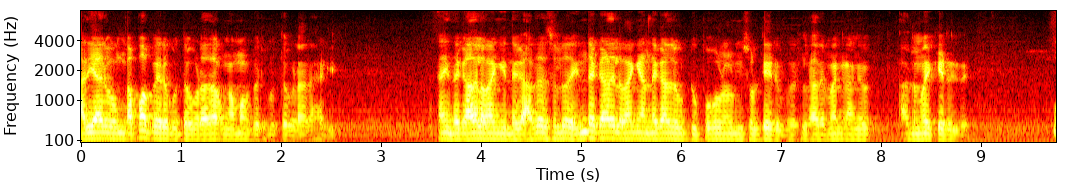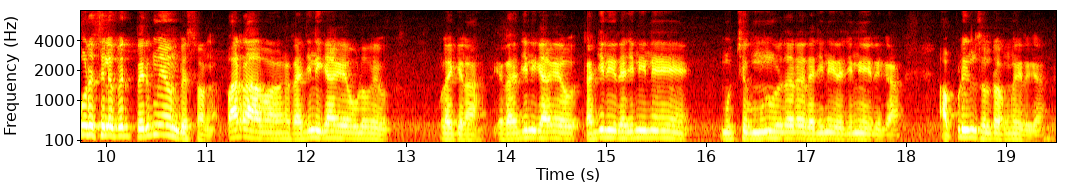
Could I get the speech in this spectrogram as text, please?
அது யார்? உங்கள் அப்பா பேரை குத்தக்கூடாதா? உங்கள் அம்மா பேர் குத்தக்கூடாதா அப்படி இந்த காதில் வாங்கி இந்த அதை சொல்லுவார் இந்த காதில் வாங்கி அந்த காதில் விட்டு போகணும் அப்படின்னு சொல்லிட்டே இருப்பார்ல அது மாதிரி நாங்கள் அந்த மாதிரி கேட்டுக்கிட்டு. ஒரு சில பேர் பெருமையாகவும் பேசுவாங்க. பாரு அவன் ரஜினிக்காக எவ்வளோ உழைக்கிறான். ரஜினிக்காக ரஜினி ரஜினின்னு முச்சுக்கு முந்நூறு தடவை ரஜினி ரஜினி இருக்கான் அப்படின்னு சொல்கிறவங்களும் இருக்காங்க.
